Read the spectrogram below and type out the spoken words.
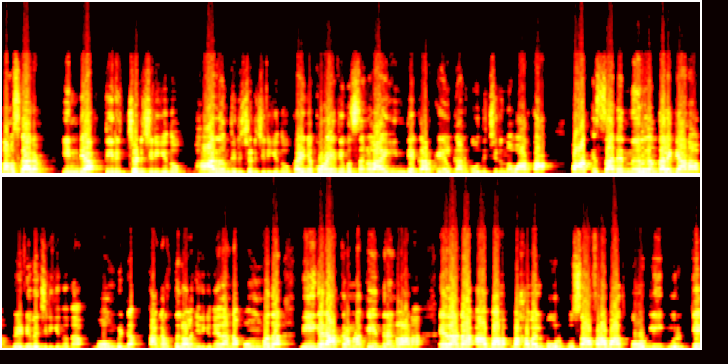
നമസ്കാരം. ഇന്ത്യ തിരിച്ചടിച്ചിരിക്കുന്നു. ഭാരതം തിരിച്ചടിച്ചിരിക്കുന്നു. കഴിഞ്ഞ കുറെ ദിവസങ്ങളായി ഇന്ത്യക്കാർ കേൾക്കാൻ കൊതിച്ചിരുന്ന വാർത്ത. പാകിസ്ഥാന്റെ നെറുകം തലയ്ക്കാണ് വെടിവെച്ചിരിക്കുന്നത്. ബോംബിട്ട് തകർത്ത് കളഞ്ഞിരിക്കുന്നത് ഏതാണ്ട് ഒമ്പത് ഭീകരാക്രമണ കേന്ദ്രങ്ങളാണ്. ഏതാണ്ട് ബഹവൽപൂർ മുസാഫറാബാദ് കോഡ്ലി മുരുട്കെ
